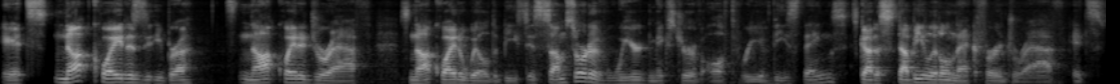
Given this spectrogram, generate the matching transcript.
It's not quite a zebra. It's not quite a giraffe. It's not quite a wildebeest. It's some sort of weird mixture of all three of these things. It's got a stubby little neck for a giraffe. It's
